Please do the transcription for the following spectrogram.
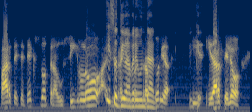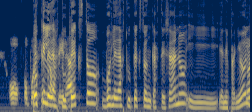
parte de ese texto, traducirlo. Eso te iba a preguntar. Y, y, dárselo. O, o por ¿Vos ejemplo, que le das tu texto? ¿Vos le das tu texto en castellano y en español? Yo,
